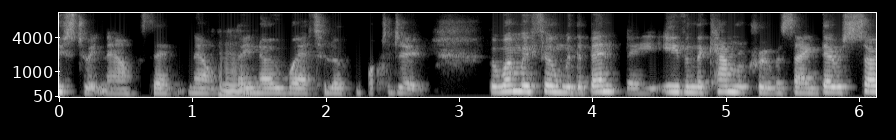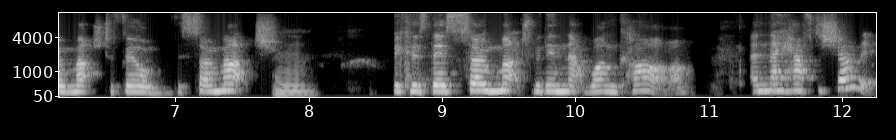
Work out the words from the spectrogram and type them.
used to it now because they now Mm. they know where to look and what to do but when we film with the bentley even the camera crew were saying there is so much to film there's so much Hmm. because there's so much within that one car and they have to show it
